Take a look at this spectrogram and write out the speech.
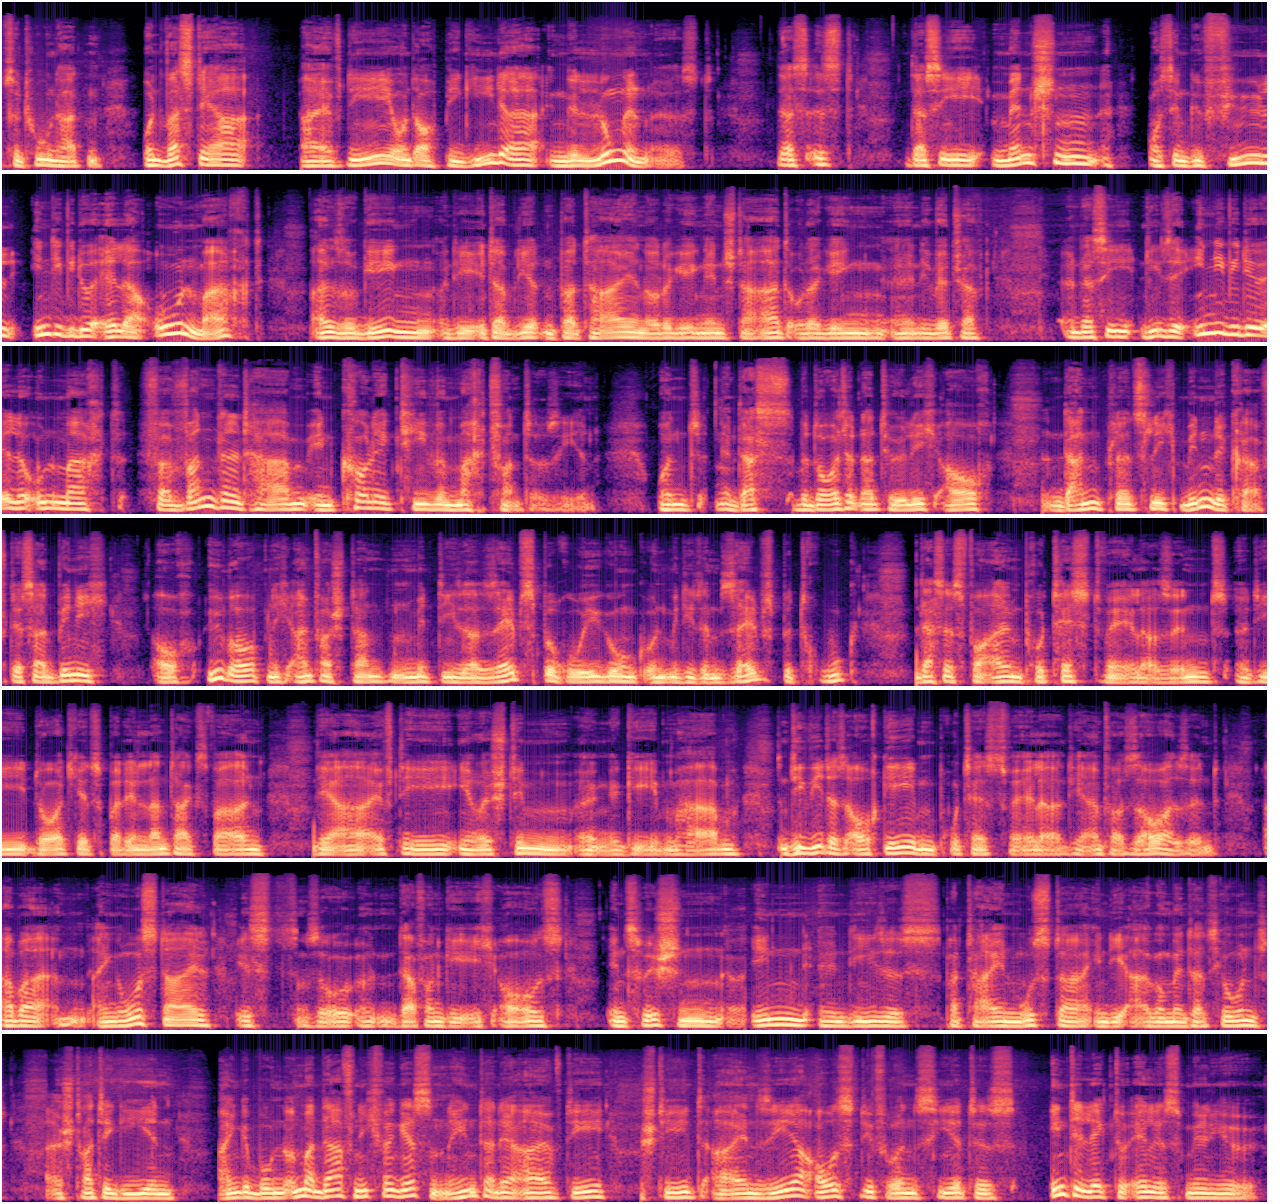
zu tun hatten. Und was der AfD und auch Pegida gelungen ist, das ist, dass sie Menschen aus dem Gefühl individueller Ohnmacht, also gegen die etablierten Parteien oder gegen den Staat oder gegen äh, die Wirtschaft, dass sie diese individuelle Unmacht verwandelt haben in kollektive Machtfantasien. Und das bedeutet natürlich auch dann plötzlich Bindekraft. Deshalb bin ich auch überhaupt nicht einverstanden mit dieser Selbstberuhigung und mit diesem Selbstbetrug, dass es vor allem Protestwähler sind, die dort jetzt bei den Landtagswahlen der AfD ihre Stimmen äh, gegeben haben. Die wird es auch geben, Protestwähler, die einfach sauer sind. Aber ähm, ein Großteil ist, so äh, davon gehe ich aus, inzwischen in dieses Parteienmuster, in die Argumentationsstrategien eingebunden. Und man darf nicht vergessen, hinter der AfD steht ein sehr ausdifferenziertes intellektuelles Milieu.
